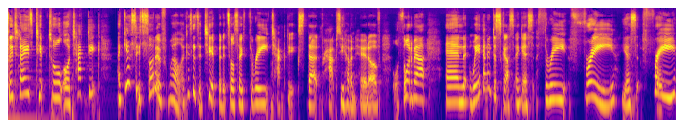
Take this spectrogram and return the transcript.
So today's tip, tool, or tactic I guess it's sort of, well, I guess it's a tip, but it's also three tactics that perhaps you haven't heard of or thought about. And we're going to discuss, I guess, three free, yes, free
